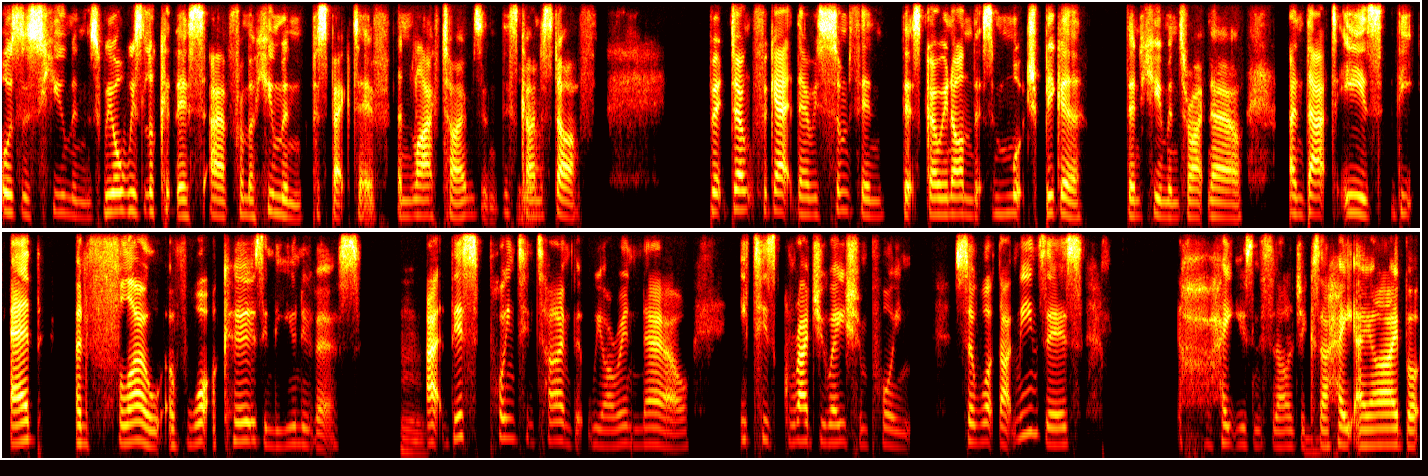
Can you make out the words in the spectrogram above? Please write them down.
us as humans. We always look at this uh, from a human perspective and lifetimes and this kind Yeah. of stuff. But don't forget there is something that's going on that's much bigger than humans right now. And that is the ebb and flow of what occurs in the universe. Hmm. At this point in time that we are in now, it is graduation point. So what that means is I hate using this analogy because I hate AI, but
